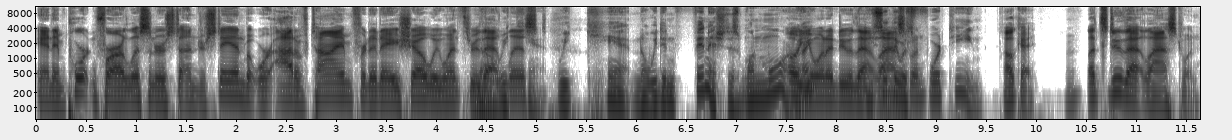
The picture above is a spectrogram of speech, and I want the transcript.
and important for our listeners to understand. But we're out of time for today's show. We went through no, that we list. Can't. We can't. No, we didn't finish. There's one more. Oh, right? you want to do that you last said there was one? 14. Okay. Huh? Let's do that last one.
